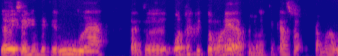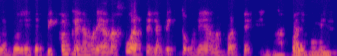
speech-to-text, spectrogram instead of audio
a veces hay gente que duda, tanto de otras criptomonedas, pero en este caso estamos hablando hoy del Bitcoin, que es la moneda más fuerte, la criptomoneda más fuerte en los actuales momentos.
